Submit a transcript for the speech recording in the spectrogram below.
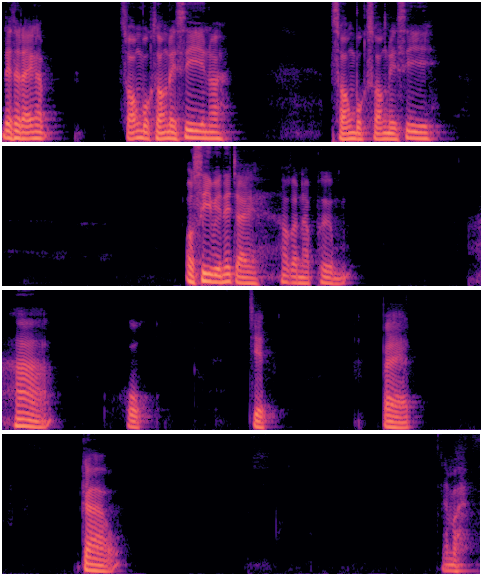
ได้เท่าไหร่ครับสองบวกสองได้สี่เนาะสองบวกสองได้สี่เอาสี่ไว้ในใจเท่ากับนับเพิ่มห้าหกเจ็ดแปดเก้าเห็นปะ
